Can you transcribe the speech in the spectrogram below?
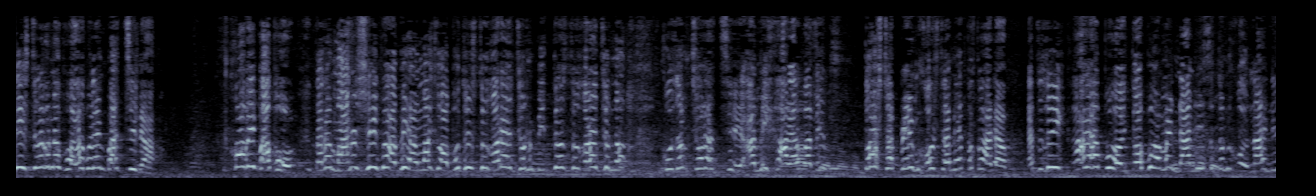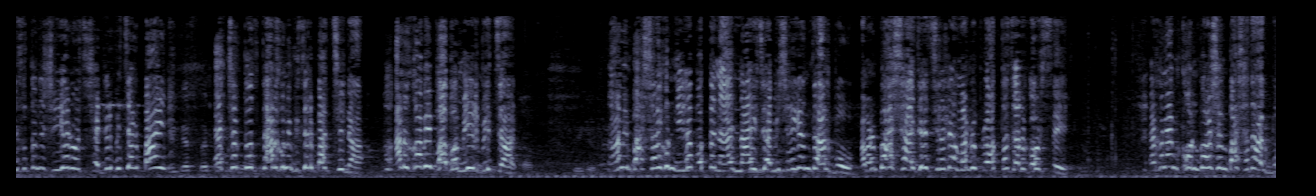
চেষ্টার কোনো ফলাফল আমি পাচ্ছি না কবে পাবো? তারা মানসিকভাবে আমাকে অপদস্থ করার জন্য বিধ্বস্ত করার জন্য গুজব ছড়াচ্ছে। আমি খারাপ আমি দশটা প্রেম করছি আমি এত খারাপ। এত যদি খারাপ হই তবু আমার নারী নির্যাতন নারী নির্যাতনের শিকার হচ্ছে সেটার বিচার পাই। এক সপ্তাহ তার কোনো বিচার পাচ্ছি না। আর কবে পাবো আমি এর বিচার? আমি বাসায় কোনো নিরাপত্তা নাই নাই যে আমি সেখানে থাকব। আমার বাসায় যে ছেলেটা আমার উপর অত্যাচার করছে। এখন আমি কোন বয়সে বাসা থাকব?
